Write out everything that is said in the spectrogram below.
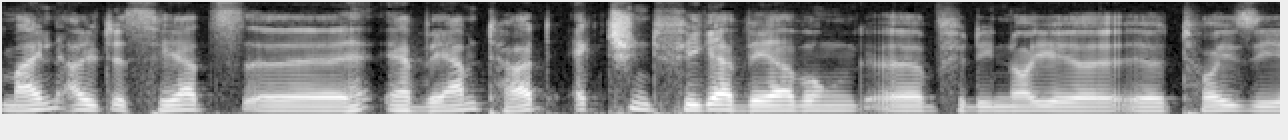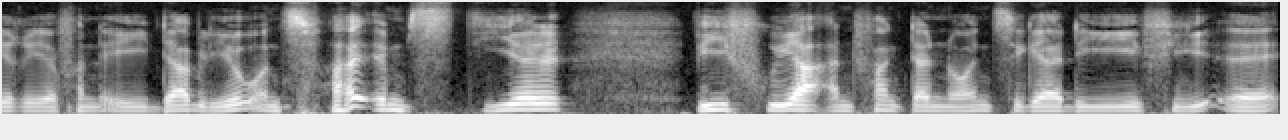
mein altes Herz äh, erwärmt hat. Action-Figure-Werbung äh, für die neue äh, Toy-Serie von AEW und zwar im Stil wie früher Anfang der 90er die äh,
